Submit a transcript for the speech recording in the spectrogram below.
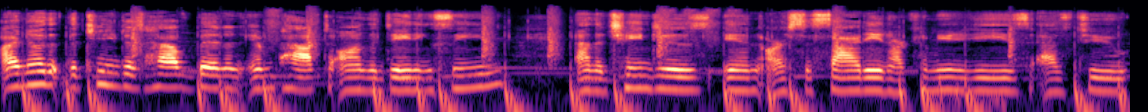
I know that the changes have been an impact on the dating scene and the changes in our society and our communities as to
